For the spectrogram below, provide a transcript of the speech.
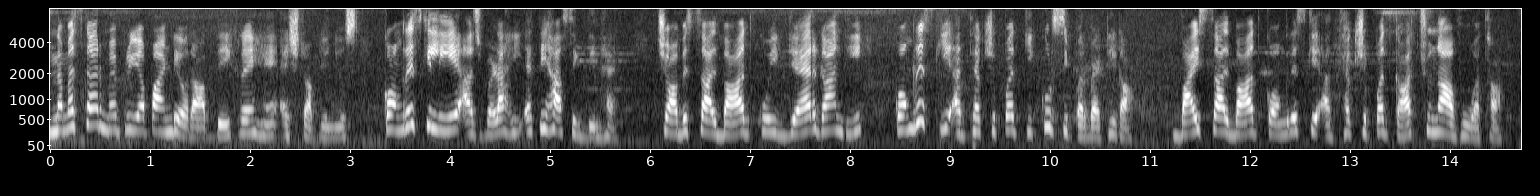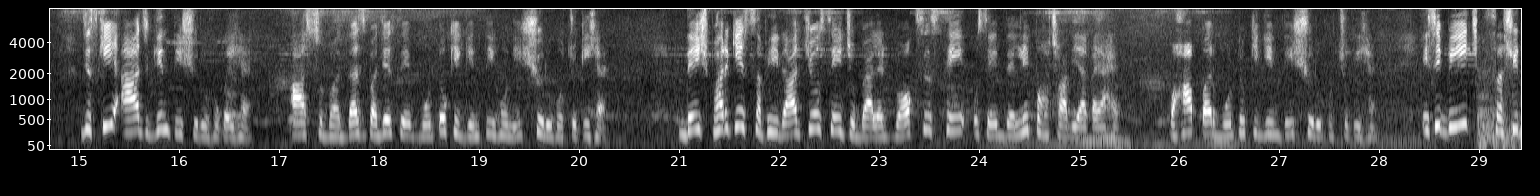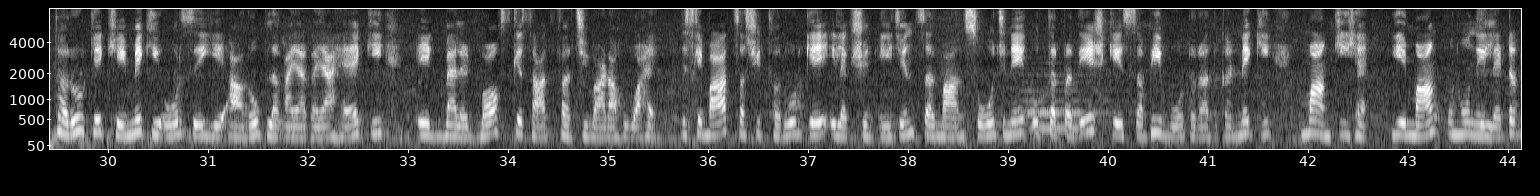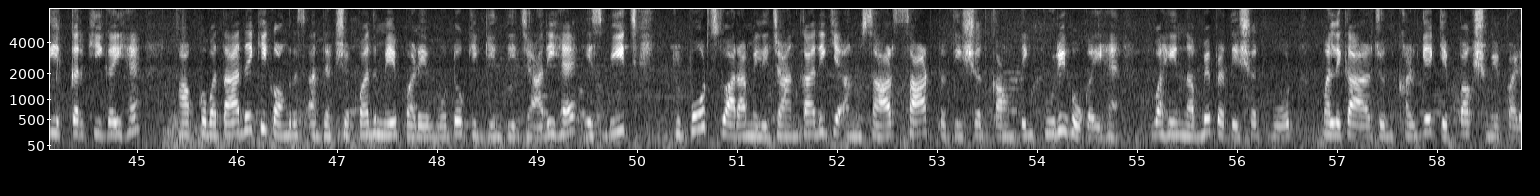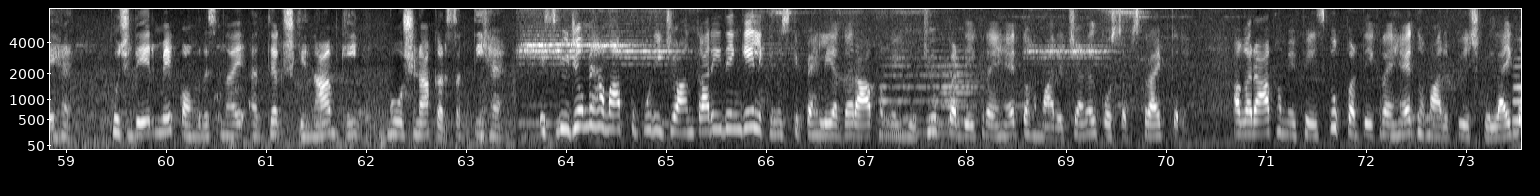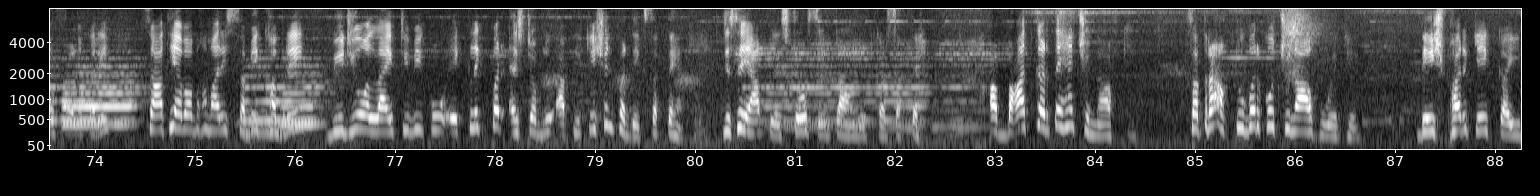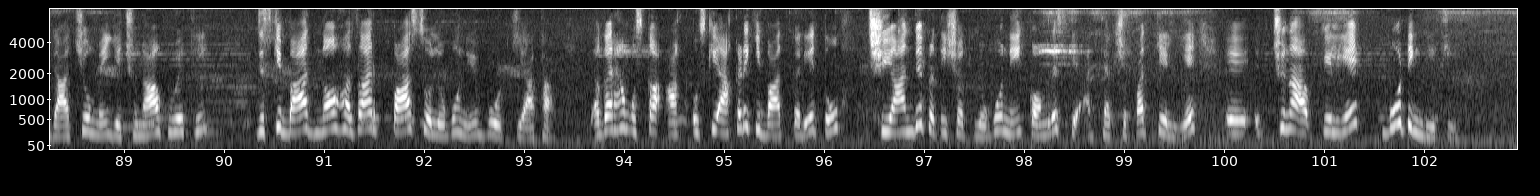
नमस्कार, मैं प्रिया पांडे और आप देख रहे हैं एच डब्ल्यू न्यूज़ कांग्रेस के लिए आज बड़ा ही ऐतिहासिक दिन है। 24 साल बाद कोई गैर गांधी कांग्रेस की अध्यक्ष पद की कुर्सी पर बैठेगा। 22 साल बाद कांग्रेस के अध्यक्ष पद का चुनाव हुआ था, जिसकी आज गिनती शुरू हो गई है। आज सुबह 10 बजे से वोटों की गिनती होनी शुरू हो चुकी है। देश भर के सभी राज्यों से जो बैलेट बॉक्सेस थे, उसे दिल्ली पहुँचा दिया गया है। वहाँ पर वोटों की गिनती शुरू हो चुकी है। इसी बीच शशि थरूर के खेमे की ओर से ये आरोप लगाया गया है कि एक बैलेट बॉक्स के साथ फर्जीवाड़ा हुआ है, जिसके बाद शशि थरूर के इलेक्शन एजेंट सलमान सोज ने उत्तर प्रदेश के सभी वोट रद्द करने की मांग की है। ये मांग उन्होंने लेटर लिखकर की गई है। आपको बता दें कि कांग्रेस अध्यक्ष पद में पड़े वोटों की गिनती जारी है। इस बीच रिपोर्ट्स द्वारा मिली जानकारी के अनुसार 60 प्रतिशत काउंटिंग पूरी हो गई है। वहीं 90 प्रतिशत वोट मल्लिकार्जुन खड़गे के पक्ष में पड़े हैं। कुछ देर में कांग्रेस नए अध्यक्ष के नाम की घोषणा कर सकती है। इस वीडियो में हम आपको पूरी जानकारी देंगे, लेकिन उसके पहले अगर आप हमें यूट्यूब पर देख रहे हैं तो हमारे चैनल को सब्सक्राइब करें। अगर आप हमें फेसबुक पर देख रहे हैं तो हमारे पेज को लाइक और फॉलो करें। साथ ही अब आप हमारी सभी खबरें वीडियो और लाइव टीवी को एक क्लिक पर एच डब्ल्यू एप्लीकेशन पर देख सकते हैं जिसे आप प्ले स्टोर से डाउनलोड कर सकते हैं। अब बात करते हैं चुनाव की। 17 अक्टूबर को चुनाव हुए थे। देश भर के कई राज्यों में ये चुनाव हुए थे जिसके बाद 9,500 लोगों ने वोट किया था। अगर हम उसका उसकी आंकड़े की बात करें तो छियानवे प्रतिशत लोगों ने कांग्रेस के अध्यक्ष पद के लिए चुनाव के लिए वोटिंग दी थी।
